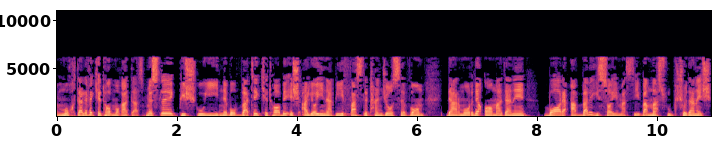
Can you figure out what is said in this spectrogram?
مختلف کتاب مقدس مثل پیشگویی نبوت کتاب اشعیای نبی فصل 53 در مورد آمدن بار اول عیسی مسیح و مسلوب شدنش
